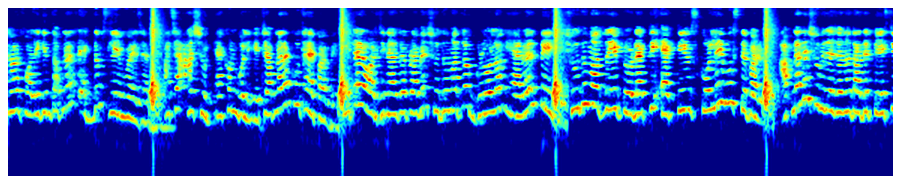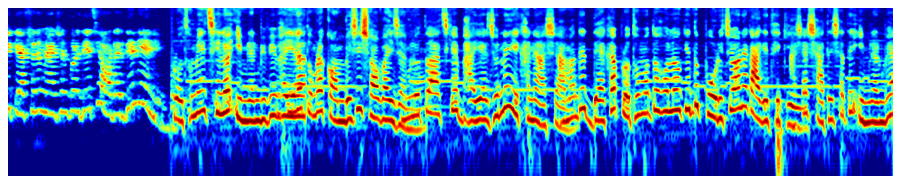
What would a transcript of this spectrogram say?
খাওয়ার ফলে কিন্তু আপনারা একদম স্লিম হয়ে যাবে। আচ্ছা আসুন, এখন বলি, এটা আপনারা কোথায় পাবেন? এটার অরিজিনালটা পাবেন শুধুমাত্র গ্রোলং হেয়ার অয়েল পেজে শুধুমাত্র এই প্রোডাক্টটি একটি ইউজ করলেই বুঝতে পারবেন। আপনাদের সুবিধার জন্য তাদের পেজটি ক্যাপশনে মেনশন করে দিয়েছি অর্ডার দিয়ে নিয়ে নিন। প্রথমেই ছিল ইমরান বিবি ভাইয়া। তোমরা কম বেশি সবাই জানো। মূলত আজকে ভাইয়ার জন্যই এখানে আসা। আমাদের দেখা প্রথমত হলেও কিন্তু পরিচয় অনেক আগে থেকে আসার সাথে সাথে ইমরান ভাই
